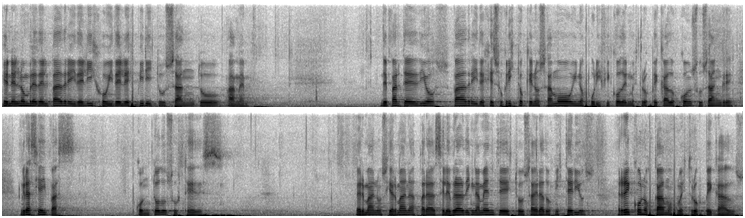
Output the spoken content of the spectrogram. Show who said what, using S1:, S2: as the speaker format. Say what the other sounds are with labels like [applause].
S1: En el nombre del Padre y del Hijo y del Espíritu Santo. Amén. De parte de Dios Padre y de Jesucristo que nos amó y nos purificó de nuestros pecados con su sangre, gracia y paz con todos ustedes. Hermanos y hermanas, para celebrar dignamente estos sagrados misterios, reconozcamos nuestros pecados.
